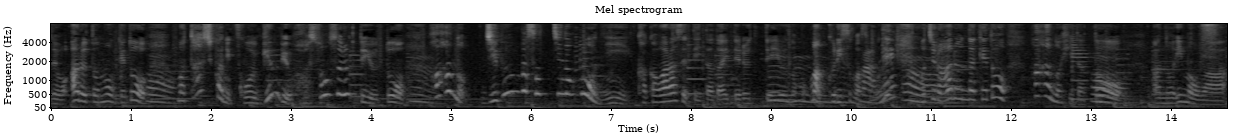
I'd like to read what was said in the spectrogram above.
でもあると思うけどうん。まあ確かにこうビュンビュン発送するっていうとうん。母の自分がそっちの方に関わらせていただいてるっていうのも、んんんまあクリスマスもね,、まあもちろんあるんだけど母の日だと、あの今は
